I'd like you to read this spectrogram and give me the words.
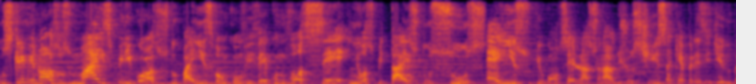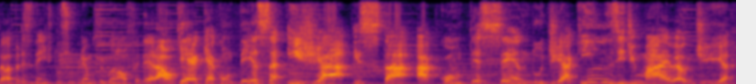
Os criminosos mais perigosos do país vão conviver com você em hospitais do SUS. É isso que o Conselho Nacional de Justiça, que é presidido pela presidente do Supremo Tribunal Federal, quer que aconteça e já está acontecendo. Dia 15 de maio é o dia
